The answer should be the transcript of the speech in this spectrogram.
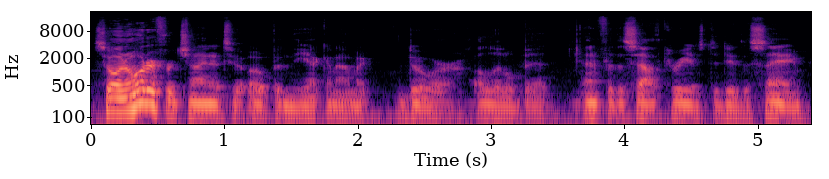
So, in order for China to open the economic door a little bit, and for the South Koreans to do the same,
